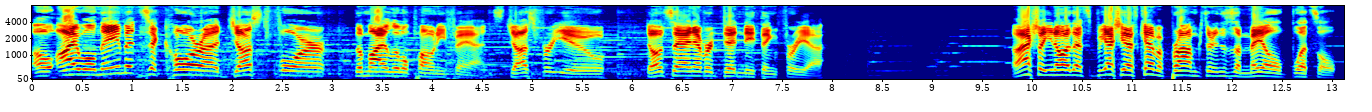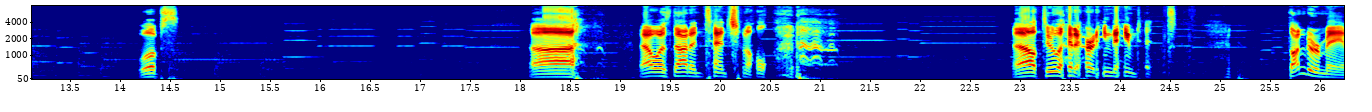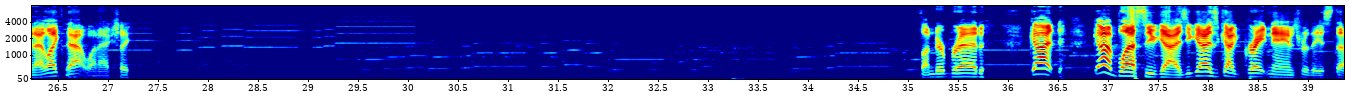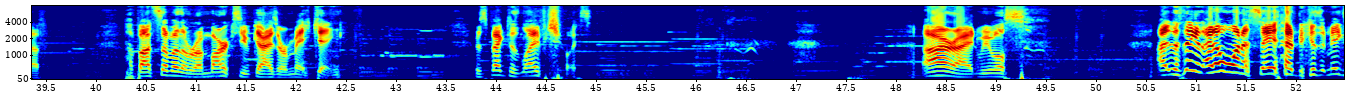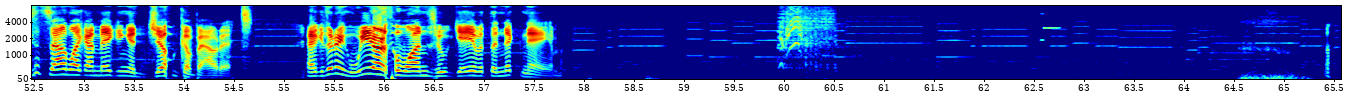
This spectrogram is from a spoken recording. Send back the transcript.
Oh, I will name it Zecora just for the My Little Pony fans. Just for you. Don't say I never did anything for you. Oh, actually, you know what? That's actually that's kind of a problem considering this is a male Blitzle. Whoops. Uh, that was not intentional. well, too late. I already named it. Thundermane. I like that one actually. Thunderbread. God, God bless you guys. You guys got great names for these stuff. About some of the remarks you guys are making. Respect his life choice. All right, we will. The thing is, I don't want to say that because it makes it sound like I'm making a joke about it. And considering we are the ones who gave it the nickname.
